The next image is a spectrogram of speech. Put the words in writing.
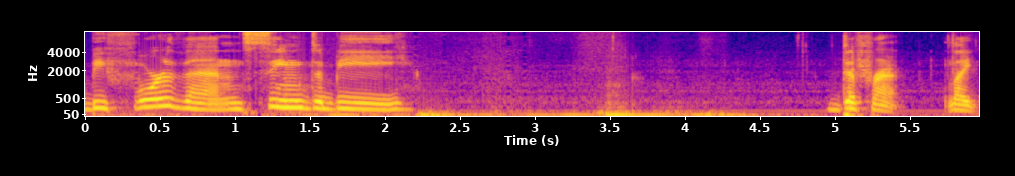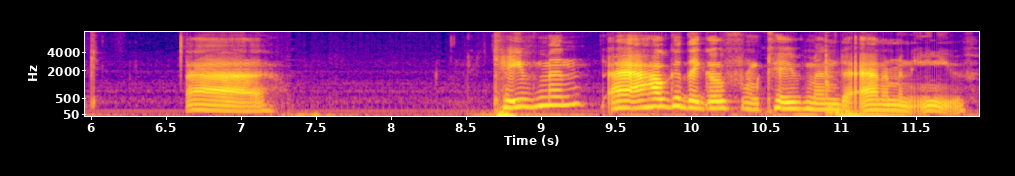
before then seemed to be different like uh cavemen? Uh, how could they go from cavemen to adam and eve?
